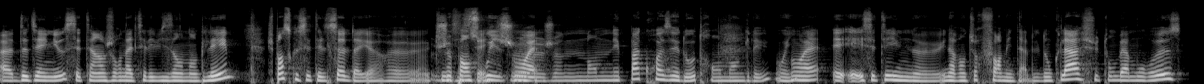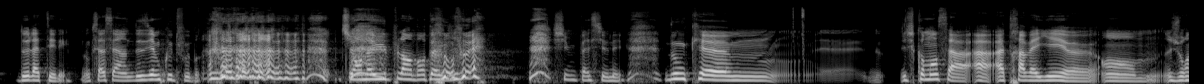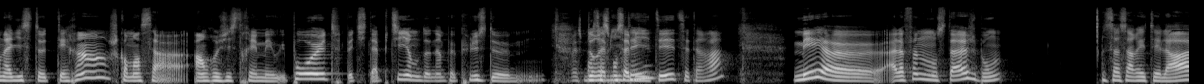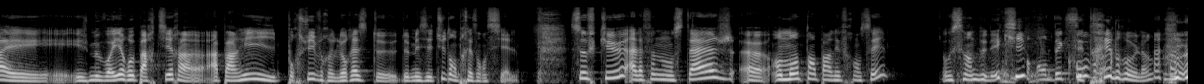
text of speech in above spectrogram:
euh, de Day News. C'était un journal télévisé en anglais. Je pense que c'était le seul d'ailleurs. Euh, je pense oui. Je, je n'en ai pas croisé d'autres en anglais. Oui. Ouais. Et, et c'était une, une aventure formidable. Donc là, je suis tombée amoureuse de la télé. Donc ça, c'est un deuxième coup de foudre. tu en as eu plein dans ta vie. ouais. Je suis une passionnée. Donc, euh, je commence à, à, à travailler euh, en journaliste terrain. Je commence à, à, enregistrer mes reports. Petit à petit, on me donne un peu plus de, responsabilité. de responsabilité, etc. Mais euh, à la fin de mon stage, bon, ça s'arrêtait là et, et, je me voyais repartir à, Paris poursuivre le reste de, de, mes études en présentiel. Sauf que à la fin de mon stage, euh, en m'entendant parler français au sein de l'équipe, c'est très drôle. Hein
